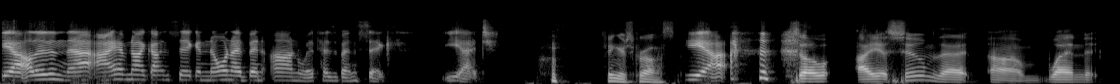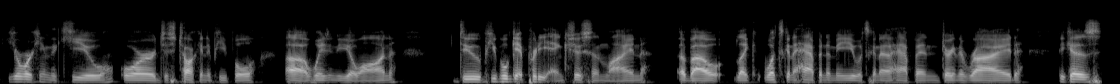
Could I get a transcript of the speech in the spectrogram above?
yeah, other than that, I have not gotten sick, and no one I've been on with has been sick yet. Fingers crossed. Yeah. So I assume that um, when you're working the queue or just talking to people uh, waiting to go on, do people get pretty anxious in line about like what's going to happen to me, what's going to happen during the ride? Because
